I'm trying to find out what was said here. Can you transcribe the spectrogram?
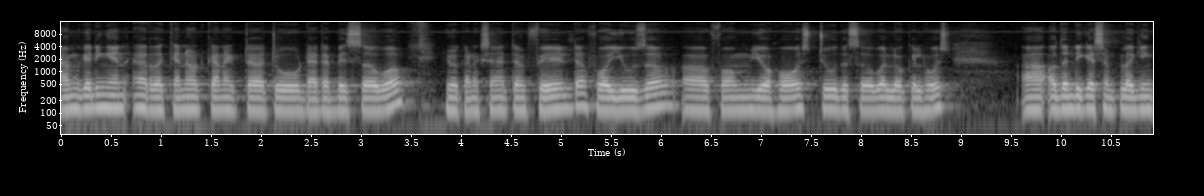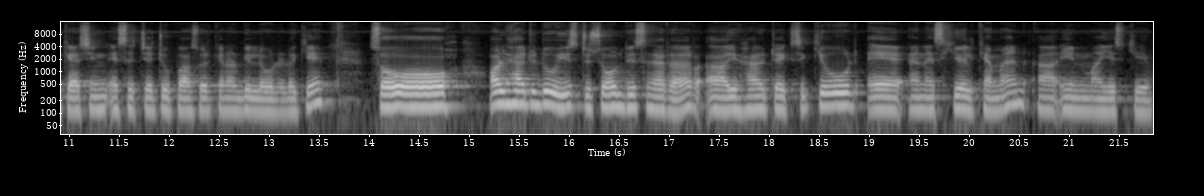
i'm getting an error cannot connect to database server your connection attempt failed for user uh, from your host to the server localhost uh, authentication plugin caching sha2 password cannot be loaded okay? So all you have to do is to solve this error. Uh, you have to execute a, an sql command uh, in mysql.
